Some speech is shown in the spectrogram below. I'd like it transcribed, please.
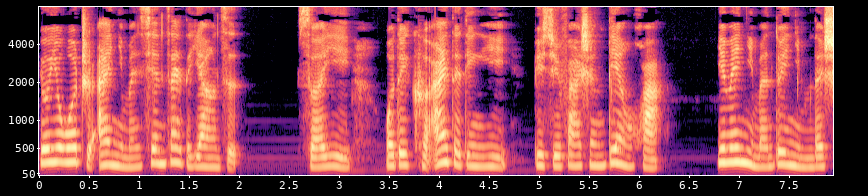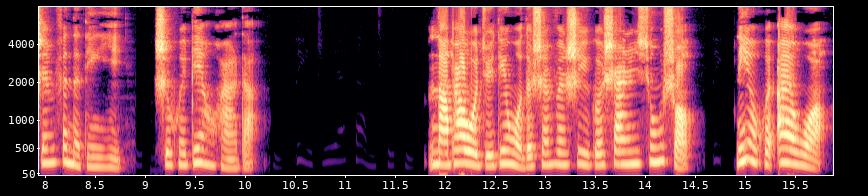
由于我只爱你们现在的样子，所以我对可爱的定义必须发生变化，因为你们对你们的身份的定义是会变化的。哪怕我决定我的身份是一个杀人凶手，你也会爱我，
